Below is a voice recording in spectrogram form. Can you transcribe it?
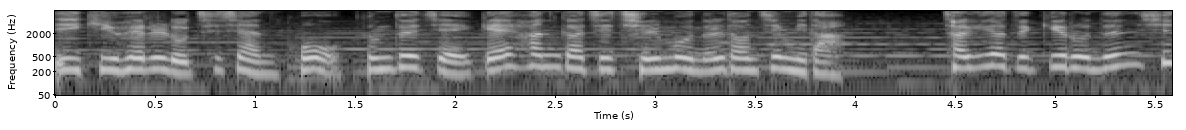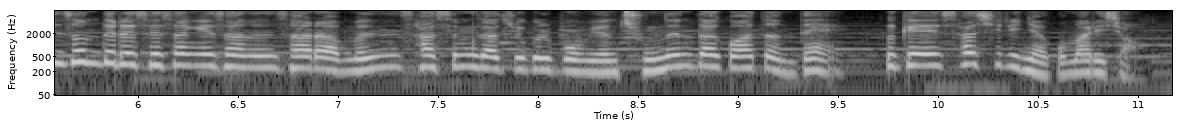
이 기회를 놓치지 않고 금돼지에게 한 가지 질문을 던집니다. 자기가 듣기로는 신선들의 세상에 사는 사람은 사슴 가죽을 보면 죽는다고 하던데 그게 사실이냐고 말이죠.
